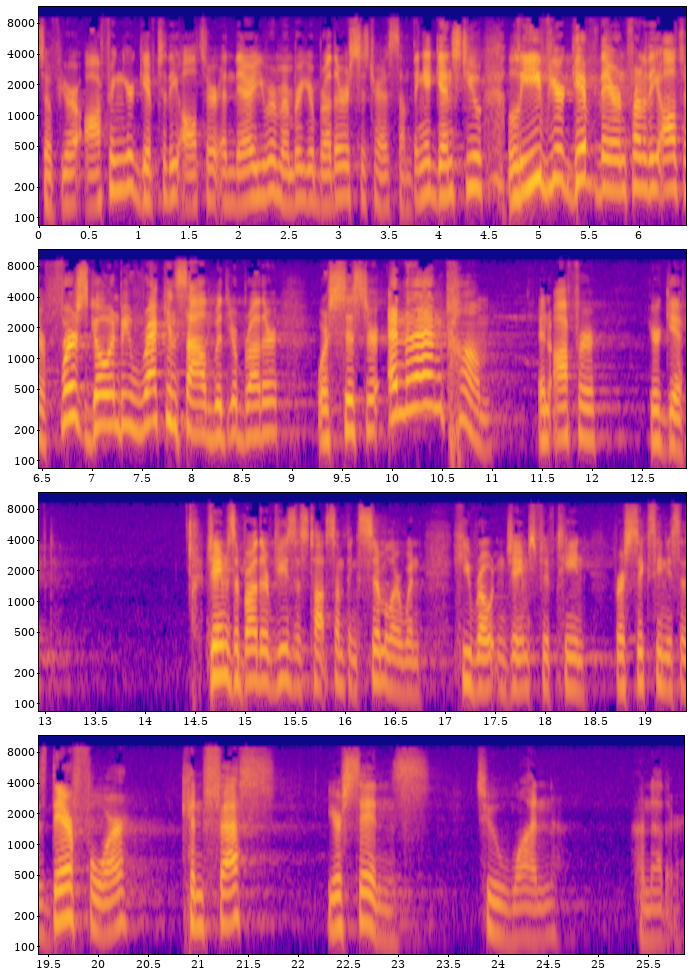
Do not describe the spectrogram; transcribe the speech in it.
So if you're offering your gift to the altar and there you remember your brother or sister has something against you, leave your gift there in front of the altar. First go and be reconciled with your brother or sister, and then come and offer your gift. James, the brother of Jesus, taught something similar when he wrote in James 15, verse 16. He says, Therefore, confess your sins to one another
